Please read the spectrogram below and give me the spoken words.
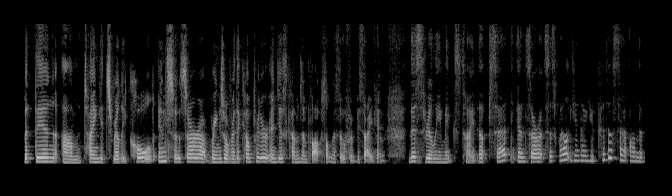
But then um, Tyne gets really cold, and so Sarawat brings over the comforter and just comes and flops on the sofa beside him. This really makes Tyne upset, and Sarawat says, Well, you know, you could have sat on the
